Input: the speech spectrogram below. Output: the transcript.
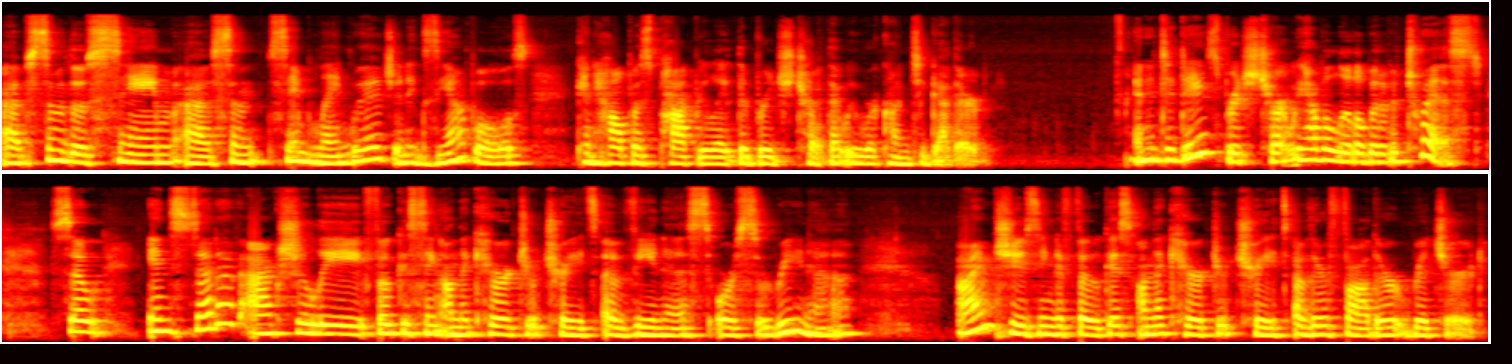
uh, some of those same uh, some same language and examples can help us populate the bridge chart that we work on together. And in today's bridge chart, we have a little bit of a twist. So instead of actually focusing on the character traits of Venus or Serena, I'm choosing to focus on the character traits of their father, Richard.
